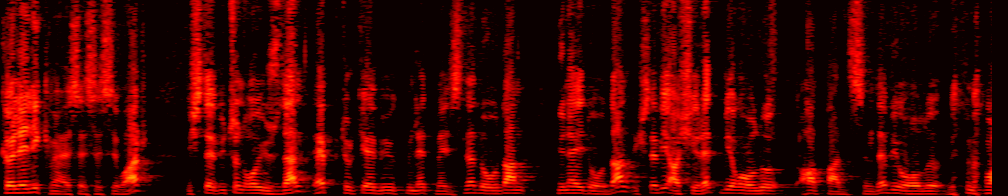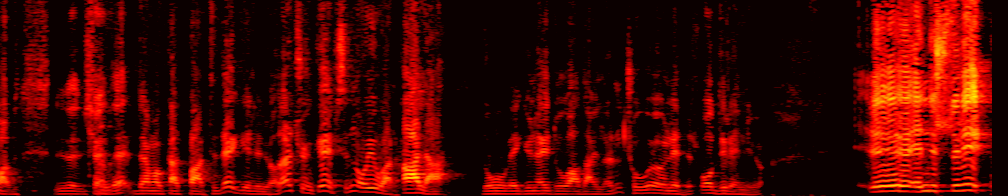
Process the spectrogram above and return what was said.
kölelik müessesesi var. İşte bütün o yüzden hep Türkiye Büyük Millet Meclisi'ne doğudan, güneydoğudan işte bir aşiret, bir oğlu Halk Partisi'nde, bir oğlu şeyde Demokrat Parti'de geliyorlar. Çünkü hepsinin oyu var. Hala Doğu ve Güneydoğu adaylarının çoğu öyledir. O direniyor. Ee, endüstri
